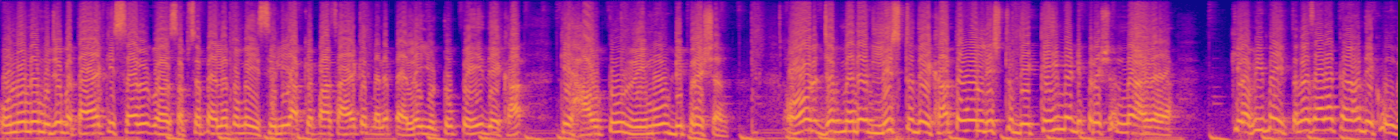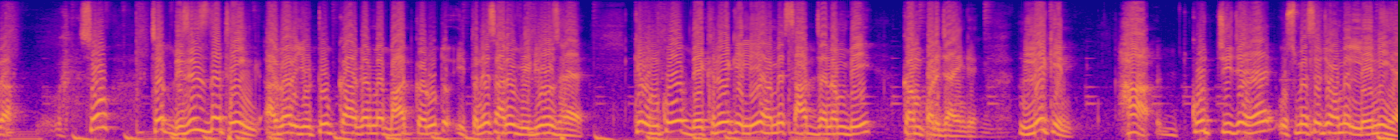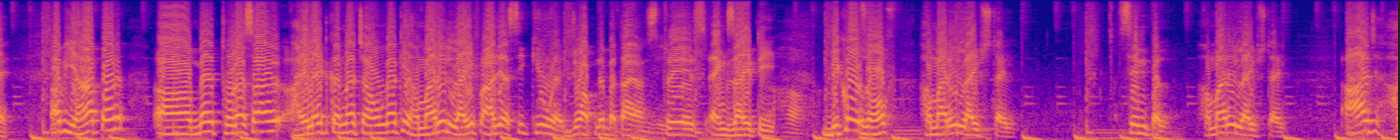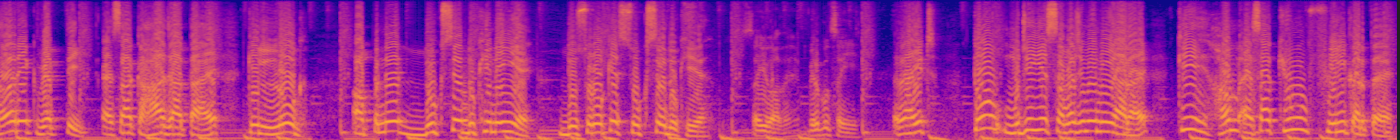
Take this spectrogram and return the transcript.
उन्होंने मुझे बताया कि सर सबसे पहले तो मैं इसीलिए आपके पास आया कि मैंने पहले यूट्यूब पे ही देखा कि हाउ टू रिमूव डिप्रेशन और जब मैंने लिस्ट देखा तो वो लिस्ट देख के ही मैं डिप्रेशन में आ गया। कि अभी मैं इतना सारा कहाँ देखूँगा? So so this is the thing अगर यूट्यूब का अगर मैं बात करूँ तो इतने सारे वीडियोस है कि उनको देखने के लिए हमें सात जन्म भी कम पड़ जाएँगे। लेकिन हाँ कुछ चीज़ें हैं उसमें से जो हमें लेनी है। अब यहाँ पर आ, मैं थोड़ा सा हाईलाइट करना चाहूँगा कि हमारी लाइफ आज ऐसी क्यों है जो आपने बताया स्ट्रेस एंजाइटी बिकॉज़ ऑफ़ हमारी लाइफस्टाइल सिंपल हमारी लाइफस्टाइल आज हर एक व्यक्ति ऐसा कहा जाता है कि लोग अपने दुख से दुखी नहीं है दूसरों के सुख से दुखी है। सही बात है बिल्कुल सही है। राइट तो मुझे ये समझ में नहीं आ रहा है कि हम ऐसा क्यों फील करते हैं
